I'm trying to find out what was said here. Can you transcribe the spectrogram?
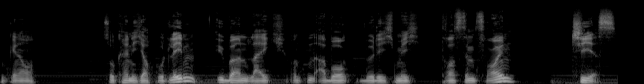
Und genau so kann ich auch gut leben. Über ein Like und ein Abo würde ich mich trotzdem freuen. Cheers!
